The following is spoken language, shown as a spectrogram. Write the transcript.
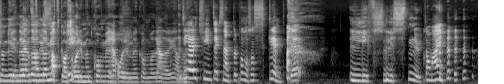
gikk du- inn der, da, da satt? Midtgardsormen kom, eller Ja. ormen kom, og den Ja. der Det er et fint eksempel på noe som skremte livslysten ut av meg.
